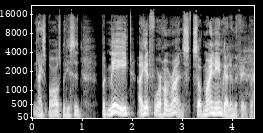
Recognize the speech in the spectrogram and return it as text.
nice balls, but he said, "But me, I hit four home runs, so my name got in the paper."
